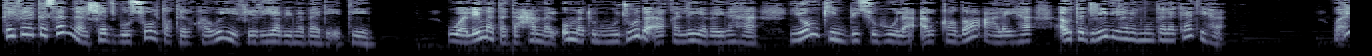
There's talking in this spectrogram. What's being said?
كيف يتسنى شجب سلطة القوي في غياب مبادئ الدين؟ ولم تتحمل أمة وجود أقلية بينها يمكن بسهولة القضاء عليها أو تجريدها من ممتلكاتها؟ وأي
